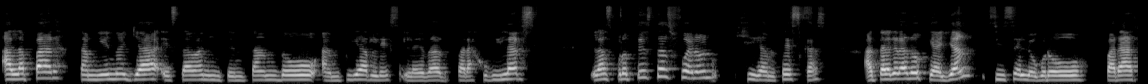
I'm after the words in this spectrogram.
A la par, también allá estaban intentando ampliarles la edad para jubilarse. Las protestas fueron gigantescas, a tal grado que allá sí se logró parar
